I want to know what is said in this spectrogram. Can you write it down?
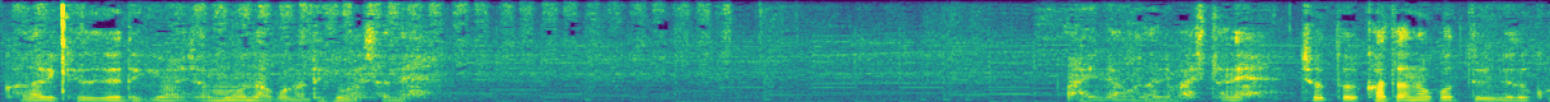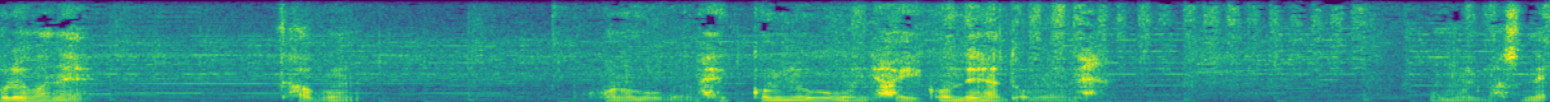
かなり削れてきました。もうなくなってきましたね。はいなくなりましたね。ちょっと肩残ってるけどこれはね多分この部分、へっこみの部分に入り込んでないと思うね。思いますね。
